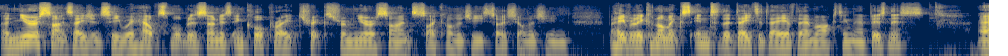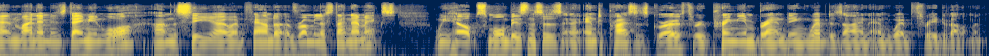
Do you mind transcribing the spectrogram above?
a neuroscience agency. We help small business owners incorporate tricks from neuroscience, psychology, sociology, and behavioral economics into the day to day of their marketing, their business. And my name is Damien Waugh. I'm the CEO and founder of Romulus Dynamics. We help small businesses and enterprises grow through premium branding, web design, and Web3 development.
